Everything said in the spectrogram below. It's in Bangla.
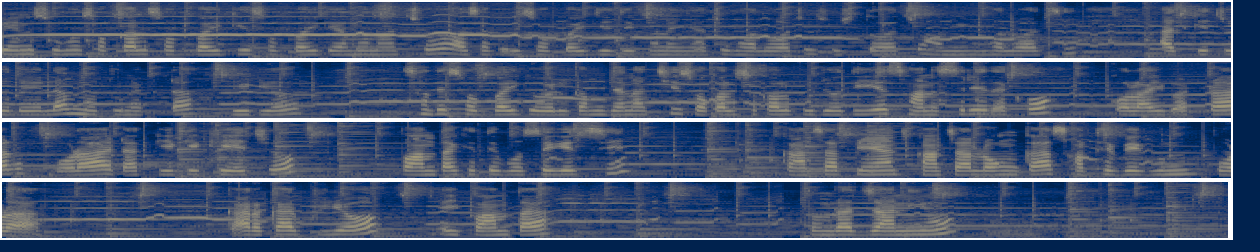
ফ্রেন্ড শুভ সকাল সবাইকে, সবাই কেমন আছো? আশা করি সবাই যে যেখানেই আছো ভালো আছো, সুস্থ আছো, আমিও ভালো আছি। আজকে চলে এলাম নতুন একটা ভিডিও সাথে। সবাইকে ওয়েলকাম জানাচ্ছি। সকাল সকাল পুজো দিয়ে সানসেরে দেখো, কলাই বাটার বড়া, এটা কে কে খেয়েছো? পান্তা খেতে বসে গেছি। কাঁচা পেঁয়াজ, কাঁচা লঙ্কা, সাথে বেগুন পোড়া। কার কার প্রিয় এই পান্তা? তোমরা জানিও।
